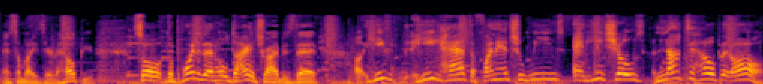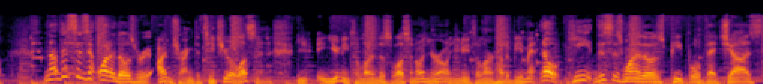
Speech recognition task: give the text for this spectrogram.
and somebody's there to help you. So the point of that whole diatribe is that uh, he, he had the financial means and he chose not to help at all. Now, this isn't one of those where I'm trying to teach you a lesson. You, you need to learn this lesson on your own. You need to learn how to be a man. No, he, this is one of those people that just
